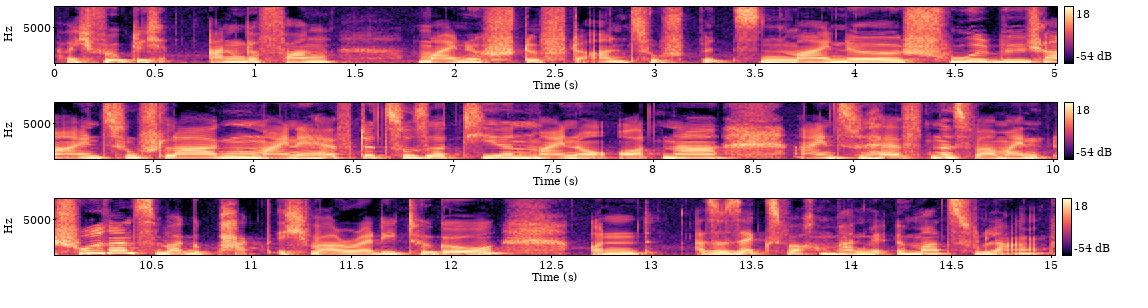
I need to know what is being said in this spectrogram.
habe ich wirklich angefangen, meine Stifte anzuspitzen, meine Schulbücher einzuschlagen, meine Hefte zu sortieren, meine Ordner einzuheften. Es war mein Schulranzen war gepackt, ich war ready to go. Und also sechs Wochen waren mir immer zu lang.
